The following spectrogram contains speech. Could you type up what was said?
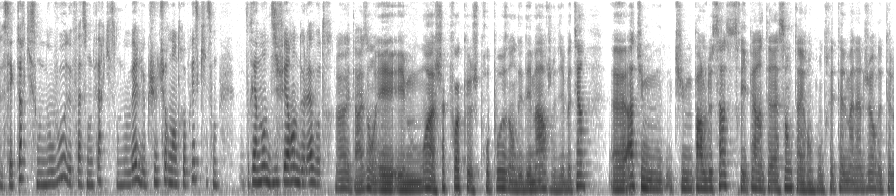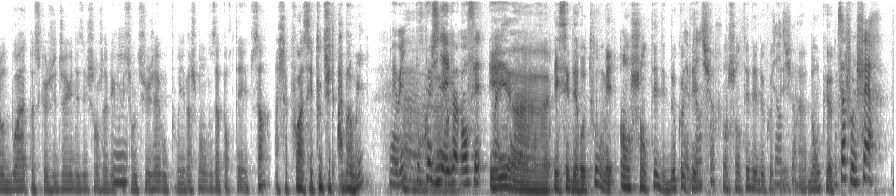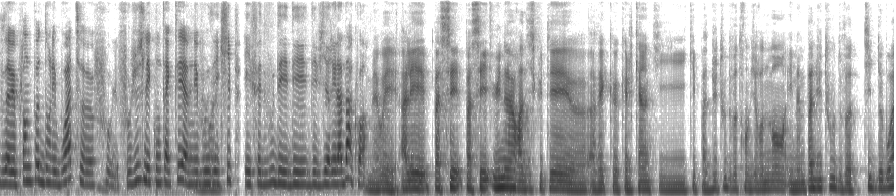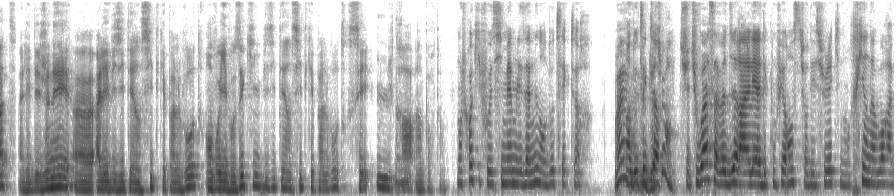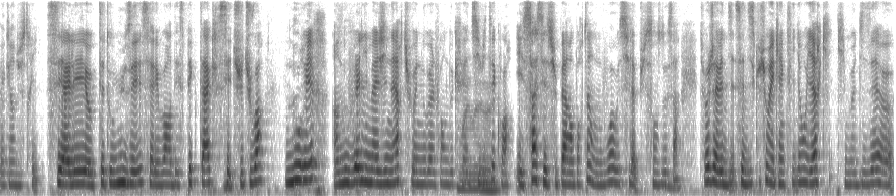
de secteurs qui sont nouveaux, de façons de faire qui sont nouvelles, de cultures d'entreprise qui sont vraiment différentes de la vôtre. Ouais, ouais, t'as raison. Et, et moi, à chaque fois que je propose dans des démarches, je dis bah tiens, euh, ah tu me tu me parles de ça, ce serait hyper intéressant que tu ailles rencontrer tel manager de telle autre boîte parce que j'ai déjà eu des échanges avec Mm. lui sur le sujet, vous pourriez vachement vous apporter et tout ça. À chaque fois, c'est tout de suite ah bah oui. Mais oui, Euh, pourquoi j'y avais pas pensé Et Ouais. euh, et c'est des retours, mais enchantés des deux Mais côtés. Bien sûr. Enchantés des deux côtés. Bien sûr. Euh, donc Donc ça, faut le faire. Vous avez plein de potes dans les boîtes, faut, faut juste les contacter, amener vos Ouais. équipes et faites-vous des, des, des virées là-bas, quoi. Mais oui, allez passer passer une heure à discuter avec quelqu'un qui qui est pas du tout de votre environnement et même pas du tout de votre type de boîte. Allez déjeuner, euh, allez visiter un site qui est pas le vôtre, envoyez vos équipes visiter un site qui est pas le vôtre, c'est ultra important. Moi, je crois qu'il faut aussi même les amener dans d'autres secteurs. Ouais, Enfin, d'autres secteurs. sûr. Tu, tu vois, ça veut dire aller à des conférences sur des sujets qui n'ont rien à voir avec l'industrie. C'est aller euh, peut-être au musée, c'est aller voir des spectacles, c'est, tu, tu vois, nourrir un nouvel imaginaire, tu vois, une nouvelle forme de créativité, ouais, ouais. quoi. Et ça, c'est super important. On voit aussi la puissance de ça. Tu vois, j'avais di- cette discussion avec un client hier qui, qui me disait, euh,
